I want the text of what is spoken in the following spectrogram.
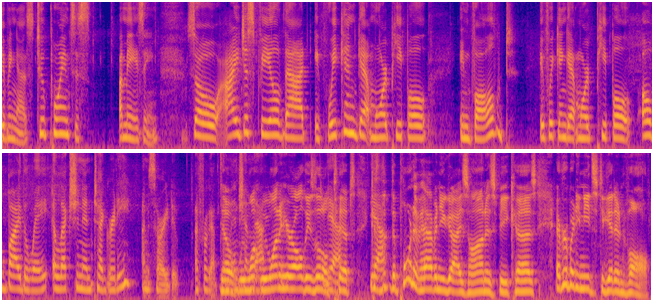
giving us. 2 points is amazing. So, I just feel that if we can get more people involved, if we can get more people, oh, by the way, election integrity. I'm sorry to I forgot to No, we want that. we want to hear all these little Yeah. tips. Yeah. The, the point of having you guys on is because everybody needs to get involved.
